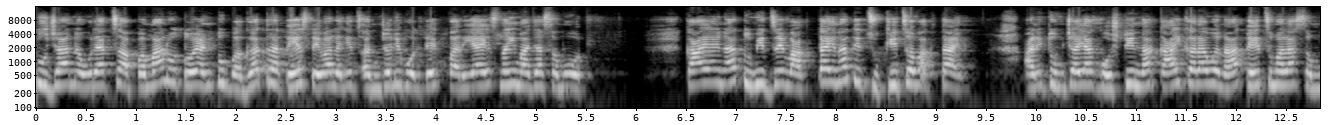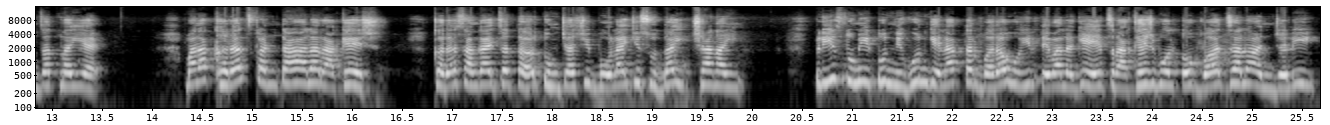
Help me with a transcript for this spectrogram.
तुझ्या नवऱ्याचा अपमान होतोय आणि तू बघत राहतेस तेव्हा लगेच अंजली बोलते पर्यायच नाही माझ्यासमोर काय आहे ना तुम्ही जे वागताय ना ते चुकीचं वागताय. आणि तुमच्या या गोष्टींना काय करावं ना तेच मला समजत नाहीये. मला खरंच कंटाळा आला राकेश. खरं सांगायचं तर तुमच्याशी बोलायची सुद्धा इच्छा नाही. प्लीज तुम्ही इथून निघून गेलात तर बरं होईल. तेव्हा लगेच राकेश बोलतो बस झालं अंजली.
